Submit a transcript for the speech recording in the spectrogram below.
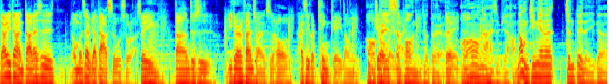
压力当然大，但是我们在比较大的事务所了，所以当然就是一个人翻船的时候，还是有个 team 可以帮你补救回来，可以 support 你就对了，对，哦，那还是比较好。那我们今天呢，针对的一个。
